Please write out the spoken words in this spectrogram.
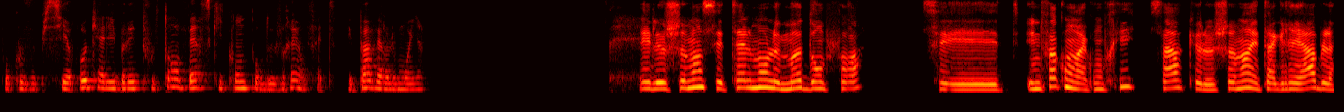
pour que vous puissiez recalibrer tout le temps vers ce qui compte pour de vrai, en fait, et pas vers le moyen. Et le chemin, c'est tellement le mode d'emploi. C'est une fois qu'on a compris ça, que le chemin est agréable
